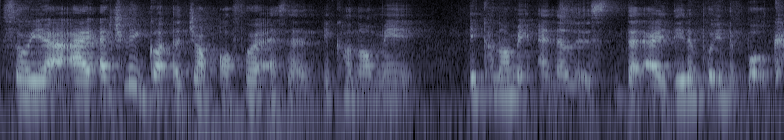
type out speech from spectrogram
So yeah, I actually got a job offer as an economic economic analyst that I didn't put in the book.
